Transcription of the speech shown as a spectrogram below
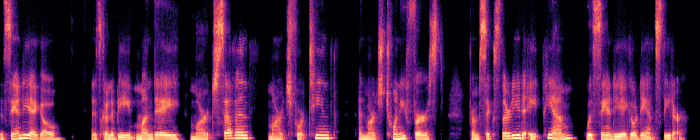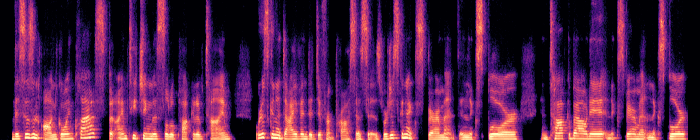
in San Diego. It's going to be Monday, March 7th, March 14th, and March 21st from 6:30 to 8 p.m. with San Diego Dance Theater this is an ongoing class, but I'm teaching this little pocket of time. We're just going to dive into different processes. We're just going to experiment and explore and talk about it and experiment and explore.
